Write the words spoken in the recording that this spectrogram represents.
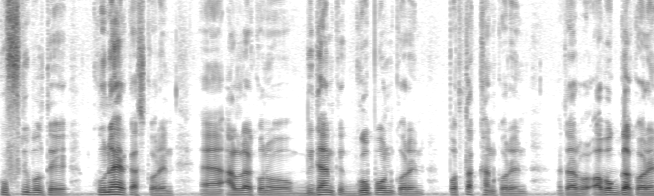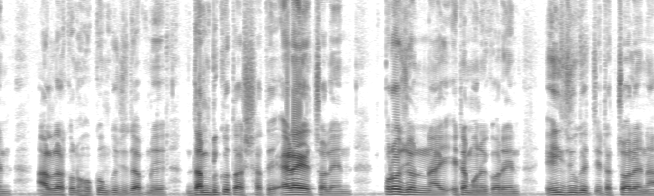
কুফরি বলতে গুনাহের কাজ করেন আল্লাহর কোনো বিধানকে গোপন করেন, প্রত্যাখ্যান করেন, তারপর অবজ্ঞা করেন, আল্লাহর কোনো হুকুমকে যদি আপনি দাম্ভিকতার সাথে এড়াইয়ে চলেন, প্রয়োজন নাই এটা মনে করেন, এই যুগে এটা চলে না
